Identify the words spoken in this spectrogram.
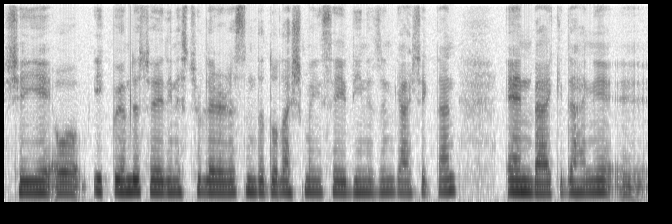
şeyi o ilk bölümde söylediğiniz türler arasında dolaşmayı sevdiğinizin gerçekten en belki de hani e,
